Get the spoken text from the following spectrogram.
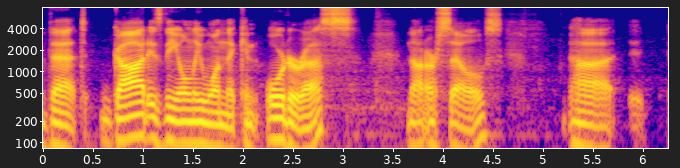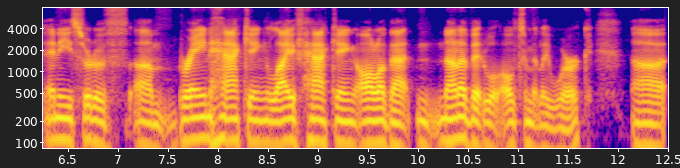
that God is the only one that can order us, not ourselves uh, any sort of um, brain hacking, life hacking, all of that, none of it will ultimately work. Uh,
